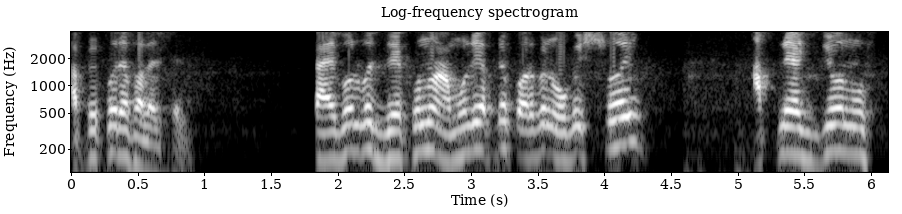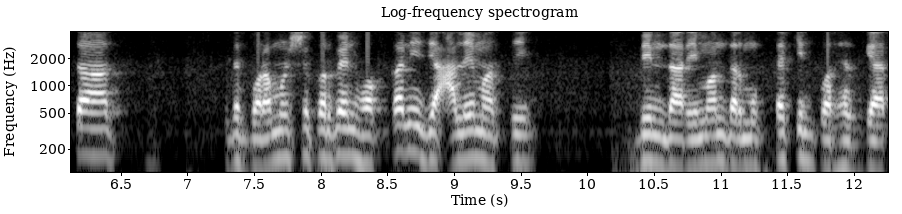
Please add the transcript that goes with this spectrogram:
আপনি করে ফেলেছেন। তাই বলব, যে কোনো আমলই আপনি করবেন, অবশ্যই আপনি একজন উস্তাদ সাথে পরামর্শ করবেন। হক্কানি যে আলেম আছে, দিনদার, ইমানদার মুক্তাকিন পরহেজগার,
